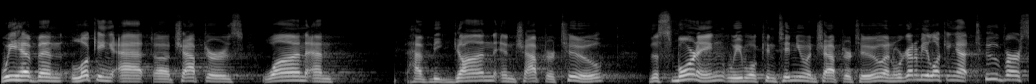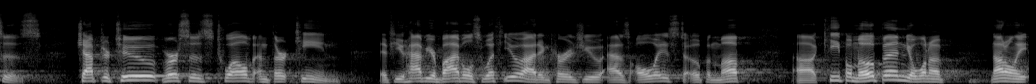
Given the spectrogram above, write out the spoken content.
We have been looking at uh, chapters 1 and have begun in chapter 2. This morning, we will continue in chapter 2, and we're going to be looking at two verses. Chapter 2, verses 12 and 13. If you have your Bibles with you, I'd encourage you, as always, to open them up. Uh, keep them open. You'll want to not only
